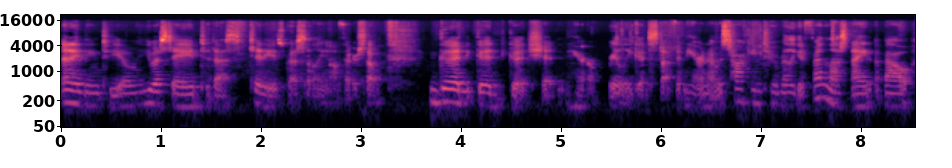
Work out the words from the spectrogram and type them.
anything to you, USA today's bestselling author. So good, good, good shit in here. Really good stuff in here. And I was talking to a really good friend last night about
